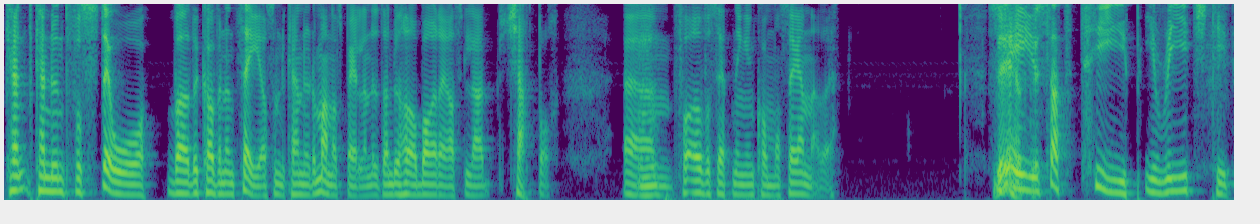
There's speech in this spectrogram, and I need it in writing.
kan, kan du inte förstå vad The Covenant säger som du kan i de andra spelen, utan du hör bara deras lilla chatter. Um, För översättningen kommer senare. Så Det det är är, ju satt typ i Reach-tid.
